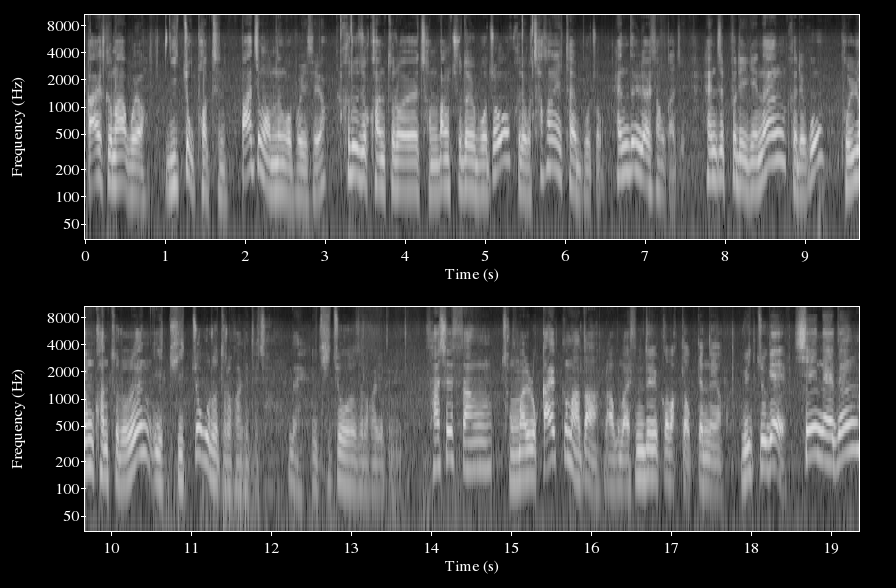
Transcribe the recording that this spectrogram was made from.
깔끔하고요. 이쪽 버튼 빠짐없는 거 보이세요? 크루즈 컨트롤 전방 추돌 보조 그리고 차선 이탈 보조 핸들 열선까지 핸즈프리 기능 그리고 볼륨 컨트롤은 이 뒤쪽으로 들어가게 되죠. 네, 이 뒤쪽으로 들어가게 됩니다. 사실상 정말로 깔끔하다라고 말씀드릴 것밖에 없겠네요. 위쪽에 시내등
